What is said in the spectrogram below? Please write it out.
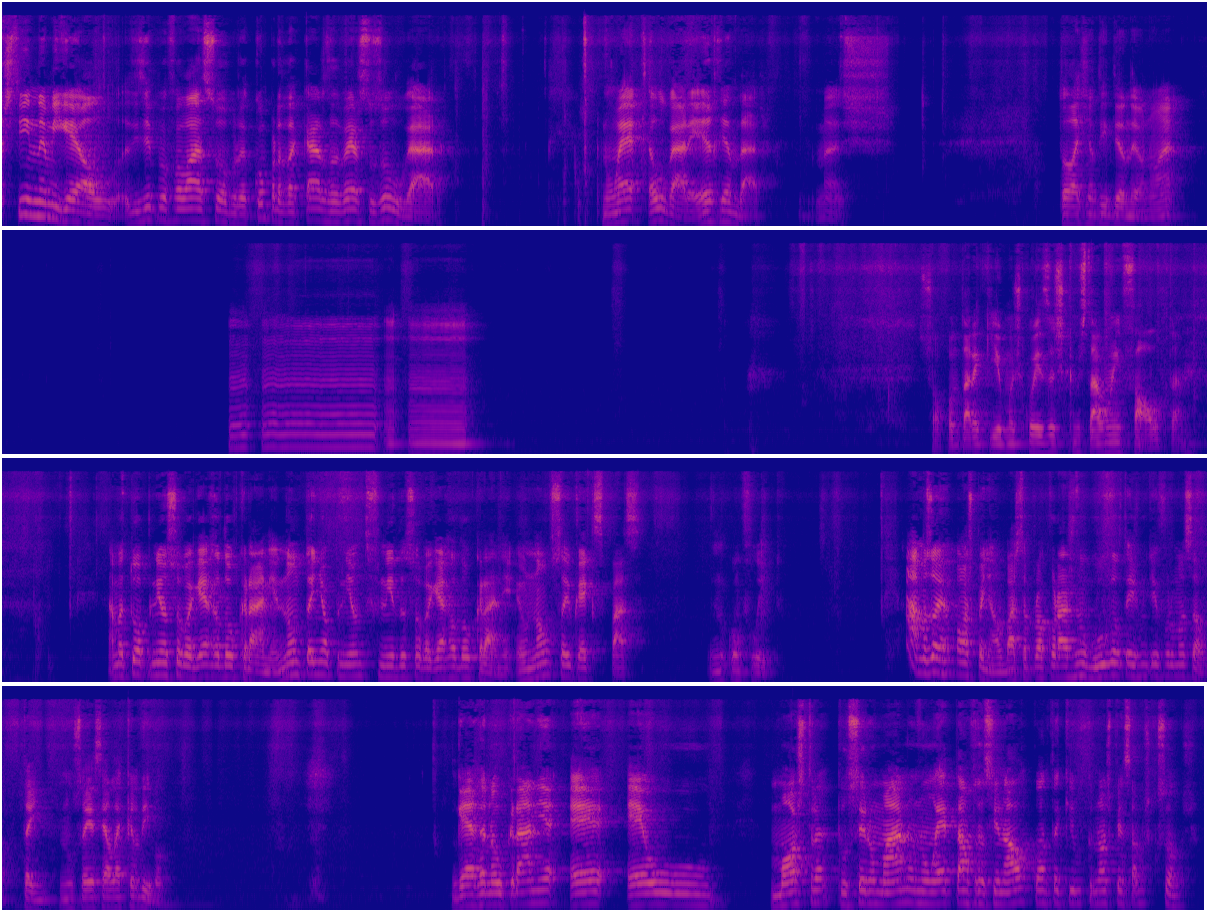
Cristina Miguel a dizer para eu falar sobre a compra da casa versus alugar. Não é alugar, é arrendar. Mas toda a gente entendeu, não é? Hum, hum, hum. Só apontar aqui umas coisas que me estavam em falta. Dá-me a tua opinião sobre a guerra da Ucrânia. Não tenho opinião definida sobre a guerra da Ucrânia. Eu não sei o que é que se passa no conflito. Ah, mas ao, ao espanhol, basta procurares no Google, tens muita informação. Tem, não sei se ela é credível. Guerra na Ucrânia é, é o. mostra que o ser humano não é tão racional quanto aquilo que nós pensamos que somos.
